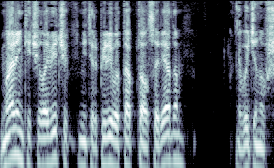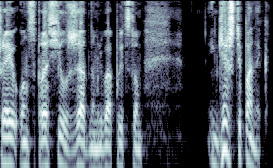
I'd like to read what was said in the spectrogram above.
Маленький человечек нетерпеливо топтался рядом. Вытянув шею, он спросил с жадным любопытством. — Герр Степанек,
